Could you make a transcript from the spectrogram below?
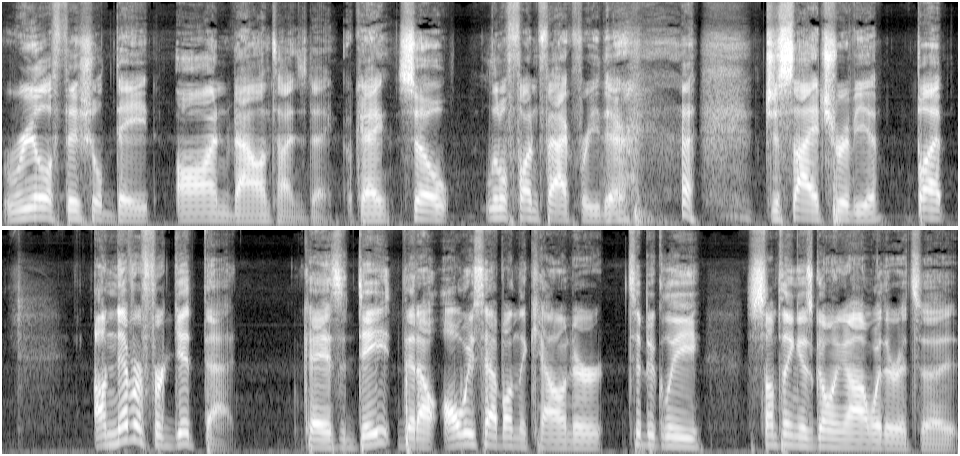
real official date on Valentine's Day. Okay, so little fun fact for you there Josiah trivia, but I'll never forget that. Okay, it's a date that I'll always have on the calendar, typically something is going on, whether it's a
